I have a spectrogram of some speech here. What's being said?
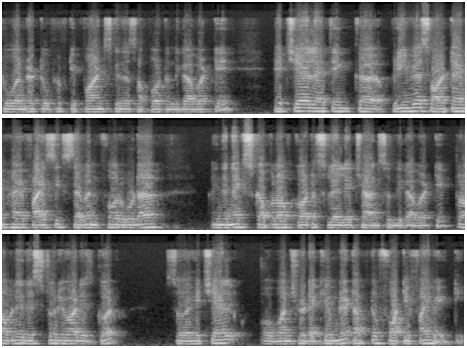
two hundred two fifty points కింద సపోర్ట్ ఉంది కాబట్టి HAL I think previous all time high five six seven four కూడా in the next couple of క్వార్టర్స్లో వెళ్ళే ఛాన్స్ ఉంది కాబట్టి probably risk to reward is good so HAL one should accumulate up to forty five eighty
